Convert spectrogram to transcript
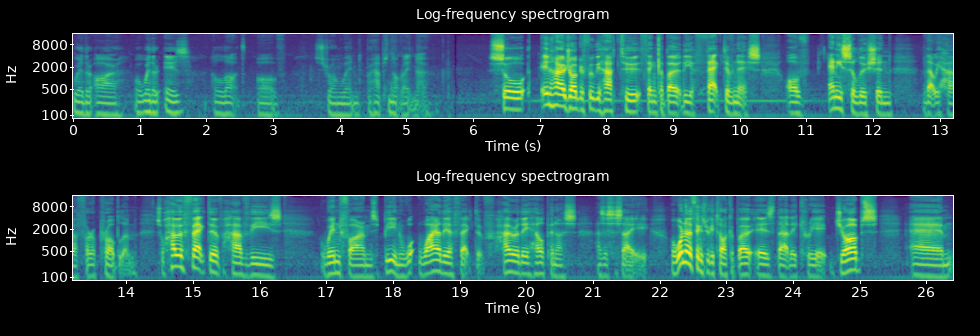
where there are, or where there is, a lot of strong wind. Perhaps not right now. So in higher geography, we have to think about the effectiveness of any solution that we have for a problem. So how effective have these wind farms been? Why are they effective? How are they helping us as a society? Well, one of the things we could talk about is that they create jobs. Um,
